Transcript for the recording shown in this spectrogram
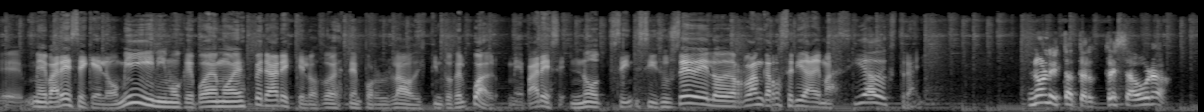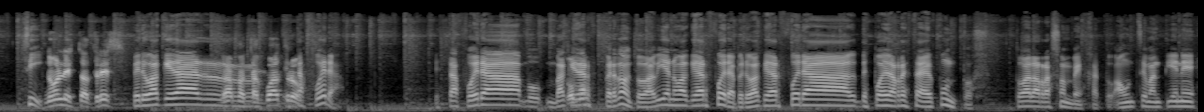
eh, me parece que lo mínimo que podemos esperar es que los dos estén por los lados distintos del cuadro. Me parece. No, si, sucede lo de Roland Garros sería demasiado extraño. ¿No le está tres ahora? Sí. ¿No le está tres? Pero va a quedar. Rafa está cuatro. Está fuera. Está fuera. Va a quedar. Perdón, todavía no va a quedar fuera, pero va a quedar fuera después de la resta de puntos. Toda la razón, Benjato. Aún se mantiene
